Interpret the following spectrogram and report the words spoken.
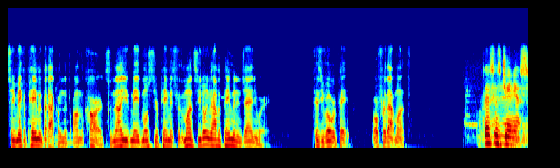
So you make a payment back on the on the card. So now you've made most of your payments for the month. So you don't even have a payment in January because you've overpaid or for that month, This is genius.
